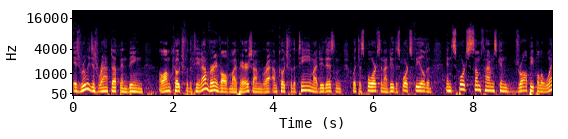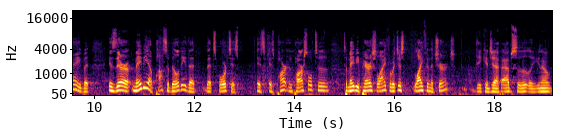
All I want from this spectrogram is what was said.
is really just wrapped up in being oh I'm coach for the team. I'm very involved in my parish. I'm I'm coach for the team. I do this and with the sports and I do the sports field and and sports sometimes can draw people away. But is there maybe a possibility that that sports is is, is part and parcel to, to maybe parish life or just life in the church? Deacon Jeff, absolutely. You know,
